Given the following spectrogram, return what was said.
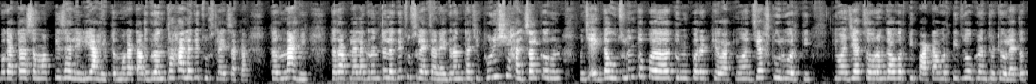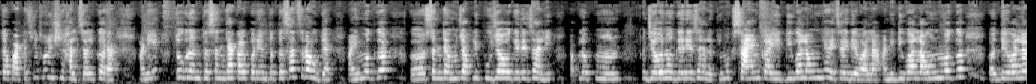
मग आता समाप्ती झालेली आहे तर मग आता ग्रंथ हा लगेच उचलायचा का? तर नाही. तर आपल्याला ग्रंथ लगेच उचलायचा नाही. ग्रंथाची थोडीशी हालचाल करून म्हणजे एकदा उचलून तो प- तुम्ही परत ठेवा किंवा ज्या स्टूलवरती किंवा ज्या चौरंगावरती पाटावरती जो ग्रंथ ठेवलाय तर त्या पाटाची थोडीशी हालचाल करा. आणि तो ग्रंथ संध्याकाळपर्यंत तसाच राहू द्या. आणि मग संध्या म्हणजे आपली पूजा वगैरे झाली आपलं जेवण वगैरे झालं की मग सायंकाळी दिवा लावून घ्यायचाय देवाला. आणि दिवा लावून मग देवाला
